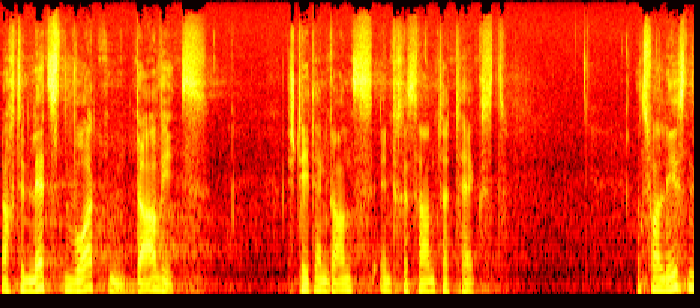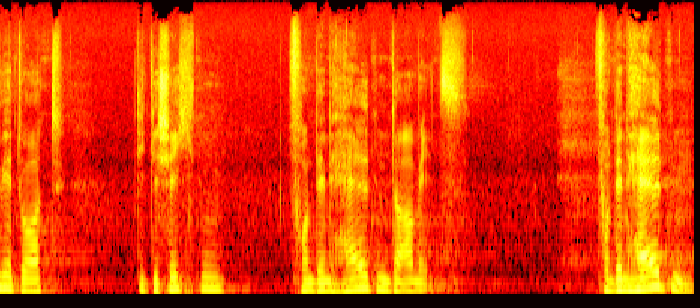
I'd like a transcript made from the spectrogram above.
nach den letzten Worten Davids steht ein ganz interessanter Text. Und zwar lesen wir dort die Geschichten von den Helden Davids, von den Helden,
